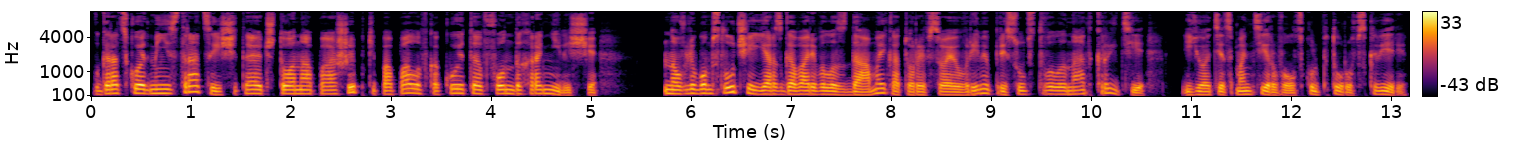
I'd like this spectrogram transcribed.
В городской администрации считают, что она по ошибке попала в какое-то фондохранилище. Но в любом случае я разговаривала с дамой, которая в свое время присутствовала на открытии — ее отец монтировал скульптуру в сквере.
